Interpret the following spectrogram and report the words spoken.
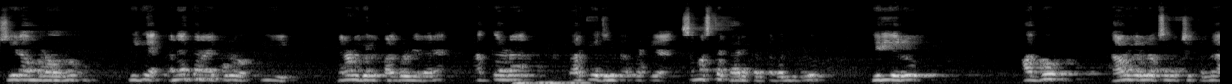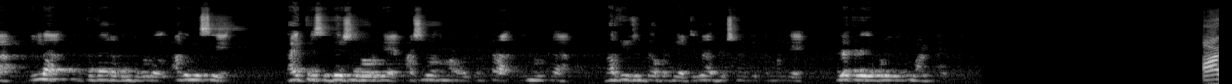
ಶ್ರೀರಾಮುಲವರು ಹೀಗೆ ಅನೇಕ ನಾಯಕರು ಈ ಮೆರವಣಿಗೆಯಲ್ಲಿ ಪಾಲ್ಗೊಂಡಿದ್ದಾರೆ ಆದ ಕಾರಣ ಭಾರತೀಯ ಜನತಾ ಪಾರ್ಟಿಯ ಸಮಸ್ತ ಕಾರ್ಯಕರ್ತ ಬಂಧುಗಳು ಹಿರಿಯರು ಹಾಗೂ ದಾವಣಗೆರೆ ಲೋಕಸಭಾ ಕ್ಷೇತ್ರದ ಎಲ್ಲ ಮತದಾರ ಬಂಧುಗಳು ಆಗಮಿಸಿ ಗಾಯತ್ರಿ ಸಿದ್ದೇಶ್ವರ ಅವರಿಗೆ ಆಶೀರ್ವಾದ ಮಾಡಬೇಕಂತ ಈ ಮೂಲಕ ಭಾರತೀಯ ಜನತಾ ಪಾರ್ಟಿಯ ಜಿಲ್ಲಾ ಅಧ್ಯಕ್ಷರಾಗಿ ತಮ್ಮಲ್ಲಿ ಕಳಕಳಿಯ ಮನವಿಯನ್ನು ಮಾಡ್ತಾ ಇದ್ದಾರೆ और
